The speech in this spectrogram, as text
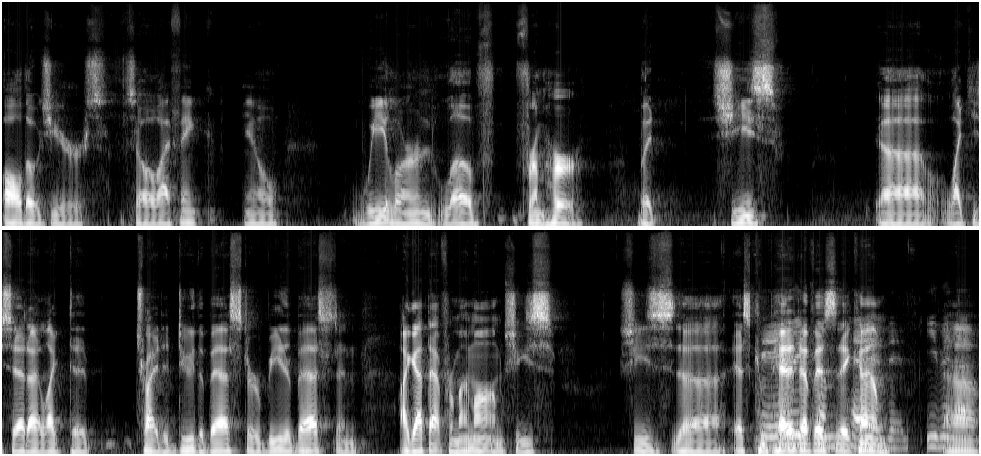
all those years. So I think you know we learned love from her, but she's uh, like you said, I like to try to do the best or be the best, and I got that from my mom. She's she's uh, as competitive Very as they come. Even Uh,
